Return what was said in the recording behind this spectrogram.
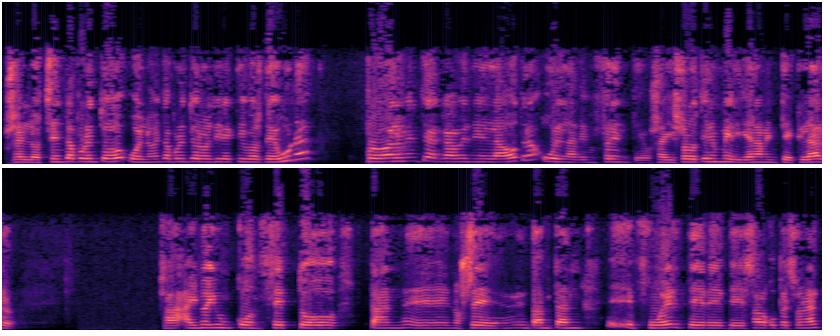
pues el 80% o el 90% de los directivos de una probablemente acaben en la otra o en la de enfrente. O sea, y eso lo tienen meridianamente claro. O sea, ahí no hay un concepto tan, eh, no sé, tan, tan eh, fuerte de, de es algo personal.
